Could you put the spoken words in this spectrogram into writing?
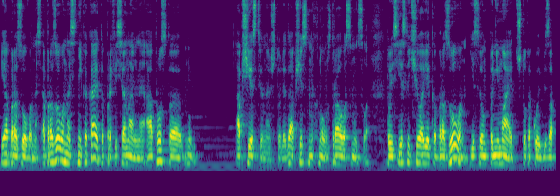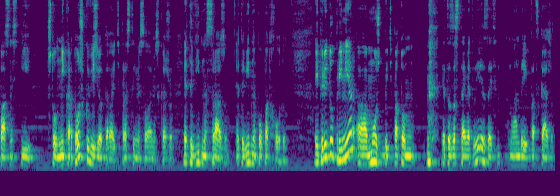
и образованность. Образованность не какая-то профессиональная, а просто ну, общественная, что ли, да, общественных норм, здравого смысла. То есть, если человек образован, если он понимает, что такое безопасность и что он не картошку везет, давайте простыми словами скажу, это видно сразу, это видно по подходу. И приведу пример, а, может быть потом это заставят вырезать, но Андрей подскажет.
